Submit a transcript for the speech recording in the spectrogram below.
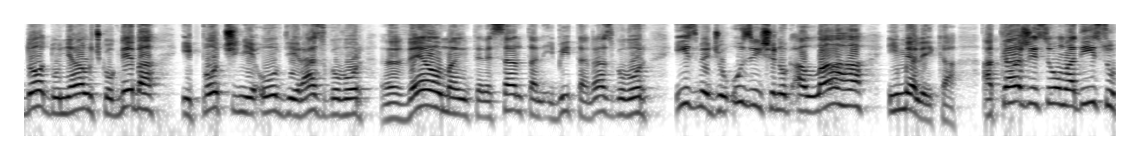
do dunjalučkog neba i počinje ovdje razgovor, veoma interesantan i bitan razgovor između uzvišenog Allaha i Meleka. A kaže se u Hadisu,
